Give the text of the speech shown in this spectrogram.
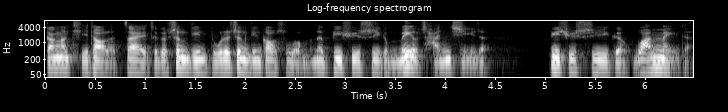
刚刚提到了，在这个圣经读的圣经告诉我们，那必须是一个没有残疾的，必须是一个完美的。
